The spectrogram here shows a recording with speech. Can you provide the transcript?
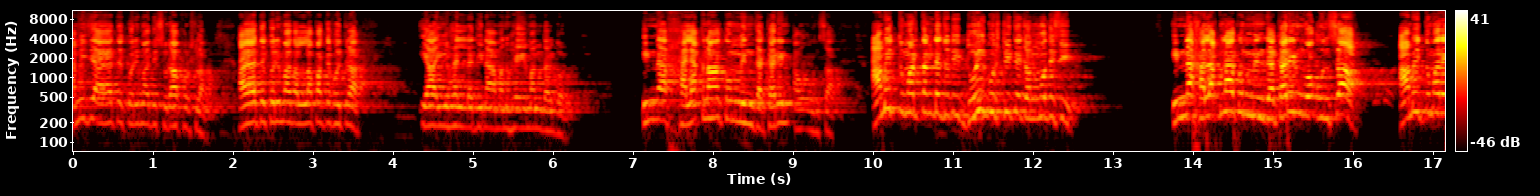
আমি যে আয়াতে করিমা দি সুরা পড়লাম আয়াতে করিমাদ আল্লাহ পাকে হইতরা ইয়া ইউহাল্লাদিনা মানু হে ইমানদারগণ ইন্না খালাকনা মিন জাকারিন আও উনসা। আমি তোমার তান্ডে যদি দুই গোষ্ঠীতে জন্ম দিছি, ইন্না খালাকনা মিন জাকারিন ও উনসা, আমি তোমারে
